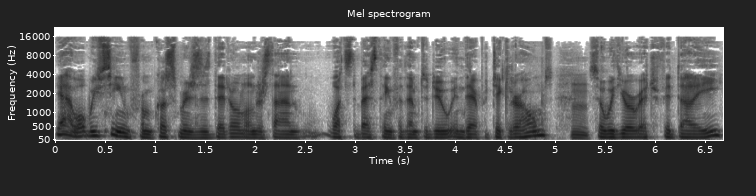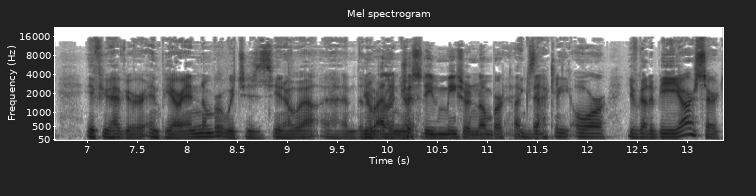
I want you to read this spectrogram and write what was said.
Yeah, what we've seen from customers is they don't understand what's the best thing for them to do in their particular homes. Hmm. So with your retrofit.ie, if you have your MPRN number, which is you know uh, um, the Your electricity meter number, type thing. exactly, or you've got a BER cert,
